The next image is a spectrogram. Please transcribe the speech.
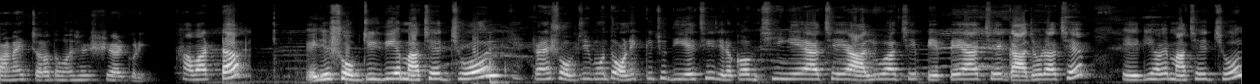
বানাই চলো তোমাদের সাথে শেয়ার করি। খাবারটা এই যে সবজি দিয়ে মাছের ঝোল, এখানে সবজির মধ্যে অনেক কিছু দিয়েছি, যেরকম ঝিঙে আছে, আলু আছে, পেঁপে আছে, গাজর আছে, এই দিয়ে হবে মাছের ঝোল।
